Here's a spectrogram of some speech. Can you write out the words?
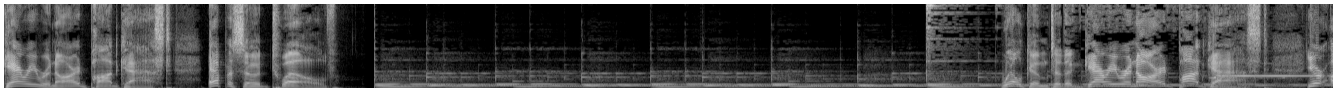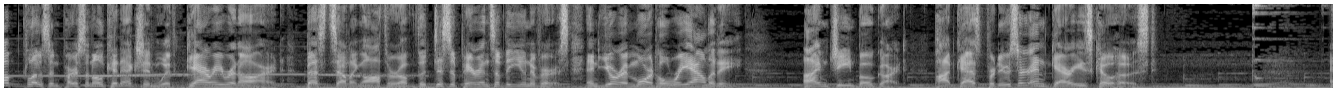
Gary Renard Podcast, Episode 12. Welcome to the Gary Renard Podcast, your up close and personal connection with Gary Renard, best selling author of The Disappearance of the Universe and Your Immortal Reality. I'm Gene Bogart, podcast producer and Gary's co host.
